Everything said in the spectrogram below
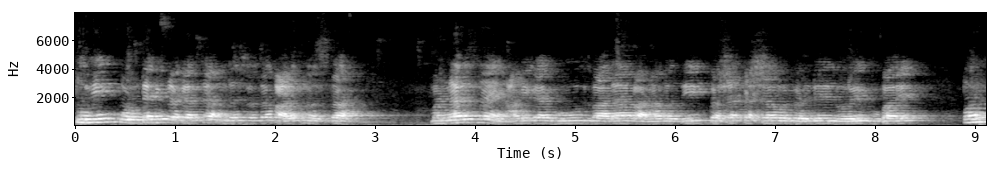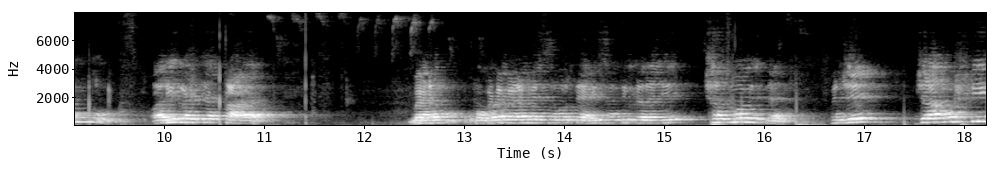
तुम्ही कोणत्याही प्रकारच्या अंधश्रद्धा पाळत नसता. म्हणणारच नाही आम्ही काय भूत बारा बाणावती कशा कशावर गंडे दोरे दुपारे परंतु अलीकडच्या काळात मॅडम फोकट मॅडम समोर त्याही सांगतील कदाचित छद्म विज्ञान म्हणजे ज्या गोष्टी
